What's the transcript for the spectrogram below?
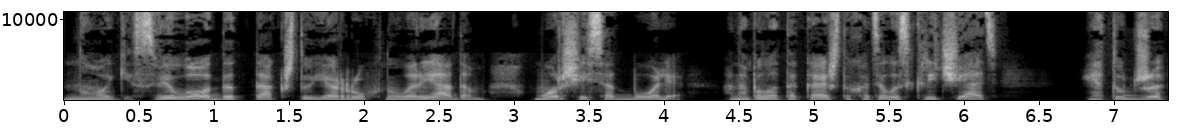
Ноги свело, да так, что я рухнула рядом, морщась от боли. Она была такая, что хотелось кричать. Я тут же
